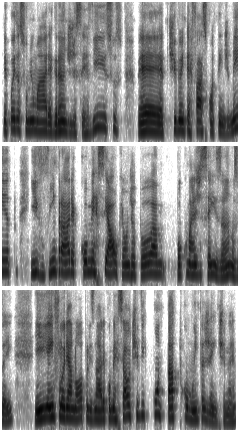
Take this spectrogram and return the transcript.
depois assumi uma área grande de serviços, é, tive uma interface com atendimento e vim para a área comercial, que é onde eu estou há pouco mais de seis anos aí. E em Florianópolis, na área comercial, eu tive contato com muita gente, né?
